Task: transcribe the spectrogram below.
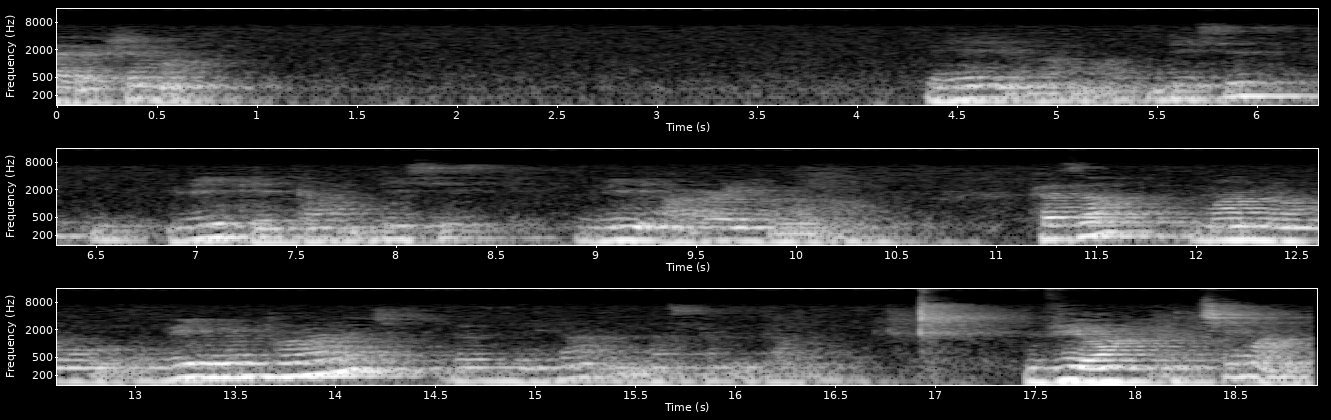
ዳይሬክሽን ማለት ነው። ይሄ ይሆናል ማለት ነው። ዲስ ኢዝ ቪ ቴታ ዲስ ኢዝ ቪ አር ይሆናል። ከዛ ማነው V ምን ትሆናለች? በዚህ እናስቀምጣለን። V ዋ እቺ ማለት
